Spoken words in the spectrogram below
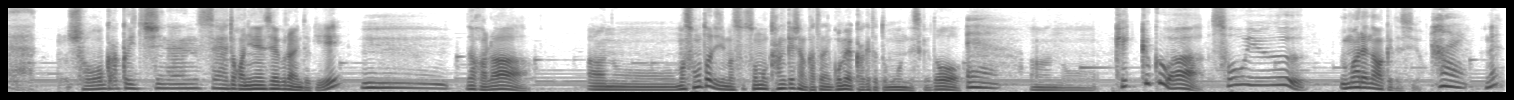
えー、小学1年生とか2年生ぐらいの時。うん。だからあのー、まあ、その当時、まあ、その関係者の方にご迷惑かけたと思うんですけど、えあの結局はそういう生まれなわけですよ。はい。ね、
